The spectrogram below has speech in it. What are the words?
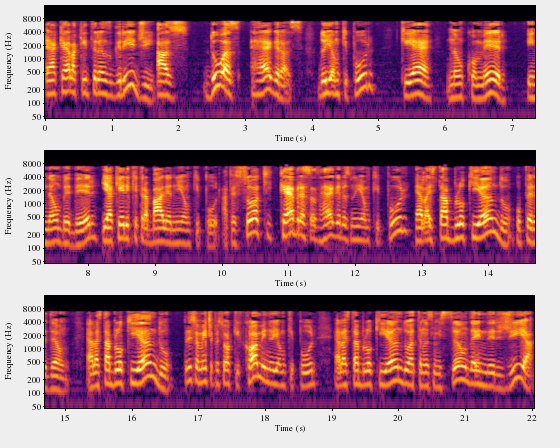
é aquela que transgride as duas regras do Yom Kippur, que é não comer e não beber, e aquele que trabalha no Yom Kippur. A pessoa que quebra essas regras no Yom Kippur, ela está bloqueando o perdão. Ela está bloqueando, principalmente a pessoa que come no Yom Kippur, ela está bloqueando a transmissão da energia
